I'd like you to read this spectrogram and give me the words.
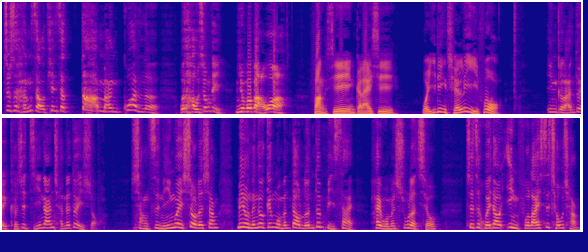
就是横扫天下大满贯了。我的好兄弟，你有没有把握？放心，格莱西，我一定全力以赴。英格兰队可是极难缠的对手。上次你因为受了伤，没有能够跟我们到伦敦比赛，害我们输了球。这次回到印弗莱斯球场，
